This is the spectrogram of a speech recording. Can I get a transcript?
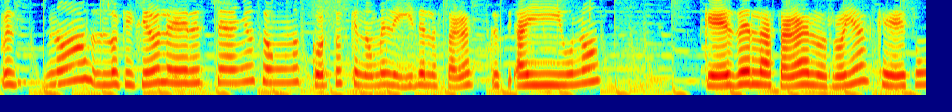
Pues no, lo que quiero leer este año son unos cortos que no me leí de las sagas. Hay uno que es de la saga de los Royal, que es un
